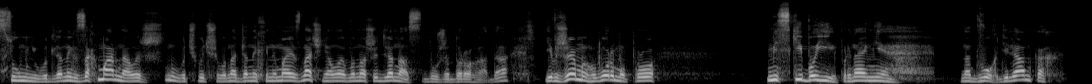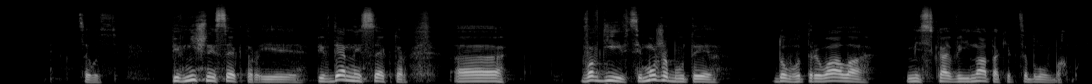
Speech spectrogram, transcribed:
сумніву для них захмарна, але ж ну вочевидь, що вона для них і не має значення, але вона ж і для нас дуже дорога. Да? І вже ми говоримо про міські бої, принаймні на двох ділянках. Це ось північний сектор і південний сектор. Е, в Авдіївці може бути довготривала міська війна, так як це було в Бахмуті.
